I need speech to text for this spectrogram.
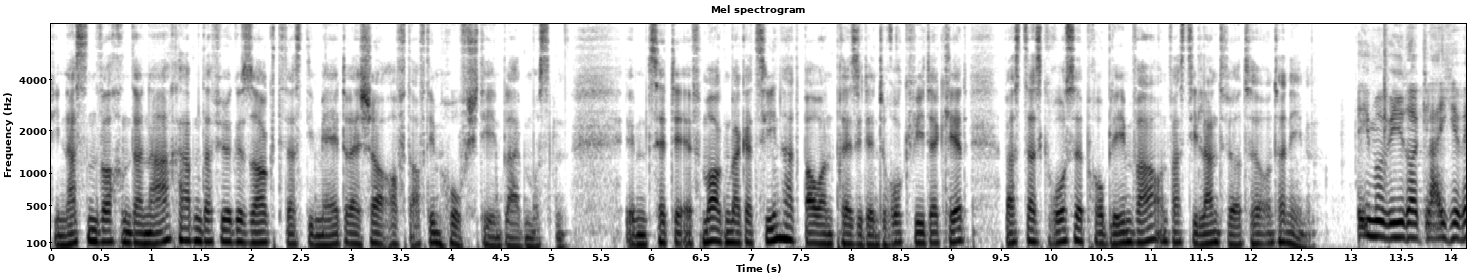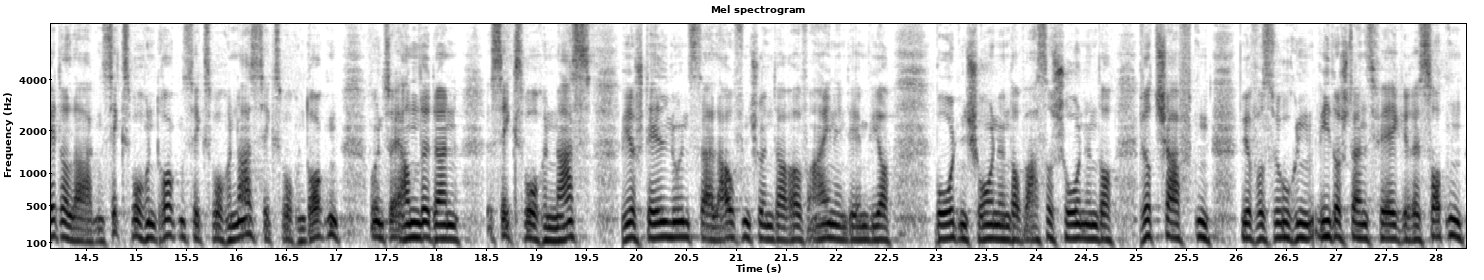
Die nassen Wochen danach haben dafür gesorgt, dass die Mähdrescher oft auf dem Hof stehen bleiben mussten. Im ZDF Morgenmagazin hat Bauernpräsident Ruckwied erklärt, was das große Problem war und was die Landwirte unternehmen. Immer wieder gleiche Wetterlagen. Sechs Wochen trocken, sechs Wochen nass, sechs Wochen trocken und zur Ernte dann sechs Wochen nass. Wir stellen uns da laufend schon darauf ein, indem wir bodenschonender, wasserschonender wirtschaften. Wir versuchen widerstandsfähigere Sorten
